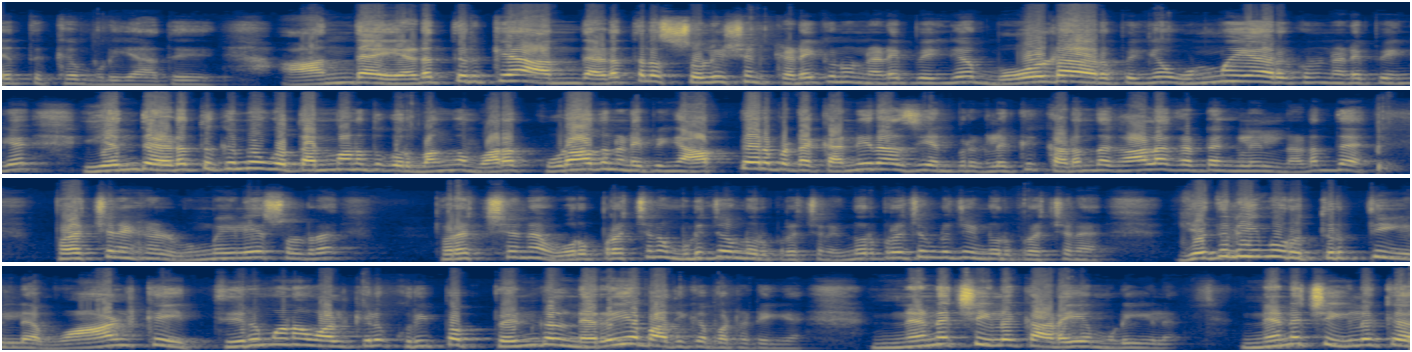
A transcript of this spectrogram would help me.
ஏற்றுக்க முடியாது. அந்த இடத்திற்கே அந்த இடத்துல சொல்யூஷன் கிடைக்கணும்னு நினைப்பீங்க போல்டாக இருப்பீங்க உண்மையாக இருக்கணும்னு நினைப்பீங்க எந்த இடத்துக்குமே உங்கள் தன்மானத்துக்கு ஒரு பங்கம் வரக்கூடாதுன்னு நினைப்பீங்க. அப்பேற்பட்ட கன்னிராசி என்பர்களுக்கு கடந்த காலகட்டங்களில் நடந்த பிரச்சனைகள் உண்மையிலேயே சொல்கிற பிரச்சனை ஒரு பிரச்சனை முடிஞ்ச இன்னொரு பிரச்சனை இன்னொரு பிரச்சனை முடிஞ்ச இன்னொரு பிரச்சனை. எதுலேயுமே ஒரு திருப்தி இல்லை. வாழ்க்கை திருமண வாழ்க்கையில் குறிப்பாக பெண்கள் நிறைய பாதிக்கப்பட்டுட்டீங்க. நினச்ச இலக்கை அடைய முடியல. நினச்ச இலக்கை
